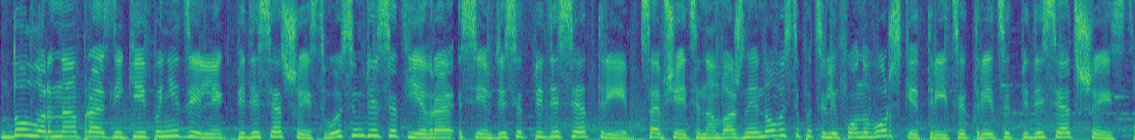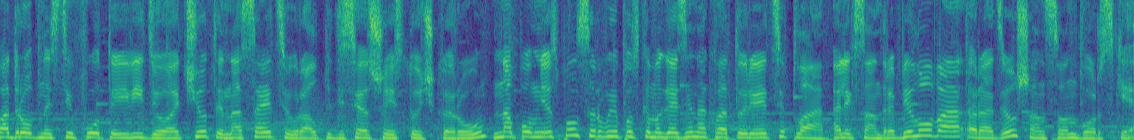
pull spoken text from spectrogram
Доллар на праздники и понедельник 56,80 евро 70,53. Сообщайте нам важные новости по телефону Ворске 30 30 56. Подробности, фото и видео отчеты на сайте урал56.ру. Напомню, спонсор выпуска магазин «Акватория тепла». Александра Белова, радио «Шансон Ворске».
